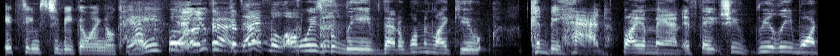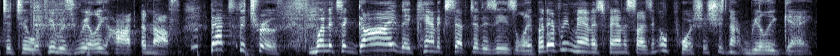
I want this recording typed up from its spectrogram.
it seems to be going okay. Well, Yeah, uh, you the, got the men will always believe that a woman like you can be had by a man if they she really wanted to, if he was really hot enough. That's the truth. When it's a guy, they can't accept it as easily. But every man is fantasizing, oh, Portia, she's not really gay.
